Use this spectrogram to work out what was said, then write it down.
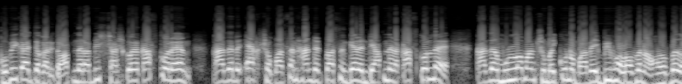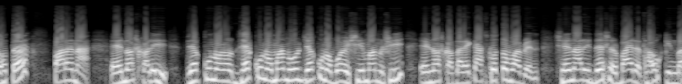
খুবই কার্যকারী। তো আপনারা বিশ্বাস করে কাজ করেন। কাজের একশো পার্সেন্ট হান্ড্রেড পার্সেন্ট গ্যারেন্টি আপনারা কাজ করলে কাজের মূল্যবান সময় কোনোভাবেই বিফল হবে না, হবে হতে পারে না। এই নস্কালি যে কোনো যে কোনো মানুষ, যে কোনো বয়সী মানুষই এই নস্কা দ্বারা কাজ করতে পারবেন সে নারী দেশের বাইরে থাকুক কিংবা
